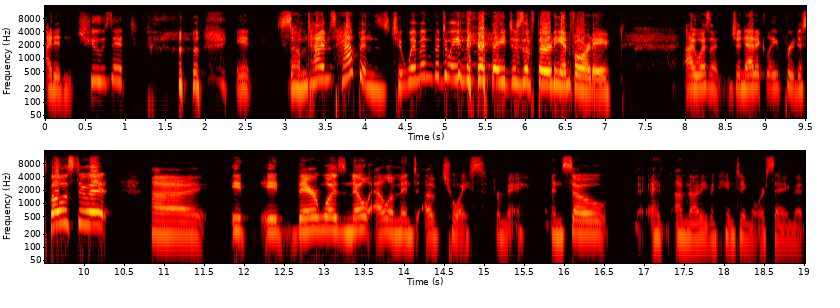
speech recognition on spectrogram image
I didn't choose it. it sometimes happens to women between their ages of 30 and 40. I wasn't genetically predisposed to it. Uh, it it there was no element of choice for me. And so I'm not even hinting or saying that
